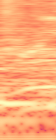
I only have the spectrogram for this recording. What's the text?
Dreams.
